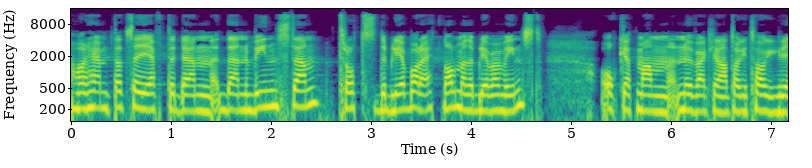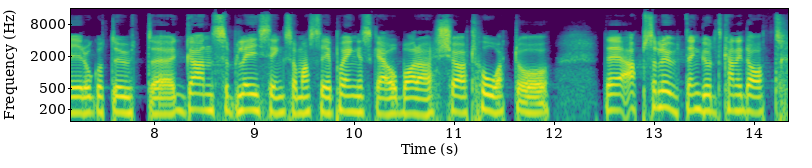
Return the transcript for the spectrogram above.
har hämtat sig efter den, den vinsten, trots det blev bara 1-0, men det blev en vinst. Och att man nu verkligen har tagit tag i grejer och gått ut uh, guns blazing, som man säger på engelska, och bara kört hårt. Och det är absolut en guldkandidat.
